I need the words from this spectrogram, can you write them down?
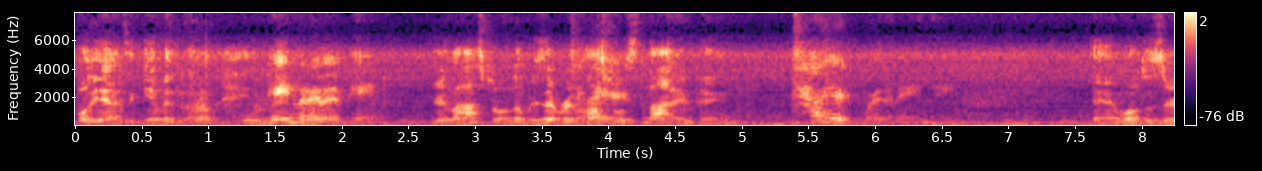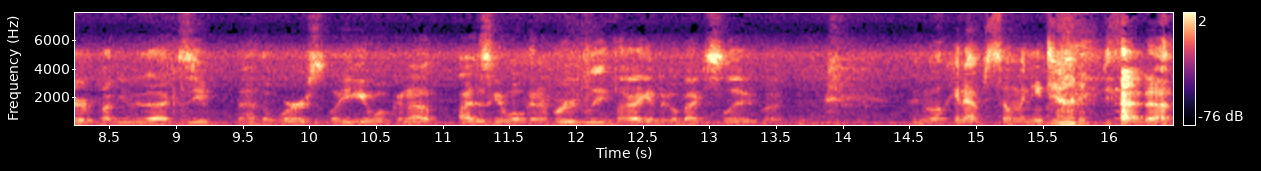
Well, yeah, it's a given though. I In pain when I'm in pain. You're in the hospital. Nobody's ever in the hospital Tired. that's not in pain. Tired more than anything. Yeah, well deserved. I'll give you that because you had the worst. Like you get woken up. I just get woken up rudely. Like I get to go back to sleep. But I've been woken up so many times. yeah, I know.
